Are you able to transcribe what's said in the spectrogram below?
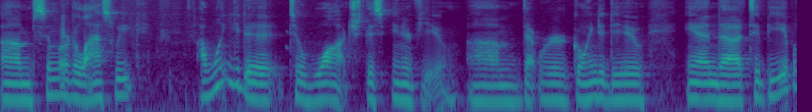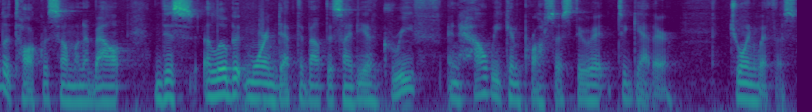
um, similar to last week, I want you to, to watch this interview um, that we're going to do and uh, to be able to talk with someone about this a little bit more in depth about this idea of grief and how we can process through it together join with us.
